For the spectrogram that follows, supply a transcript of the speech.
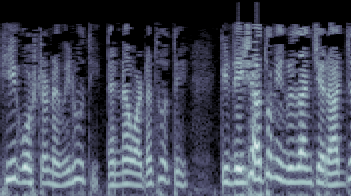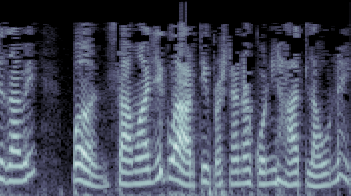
ही गोष्ट नवीन होती. त्यांना वाटत होते की देशातून इंग्रजांचे राज्य जावे पण सामाजिक व आर्थिक प्रश्नांना कोणी हात लावू नये.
